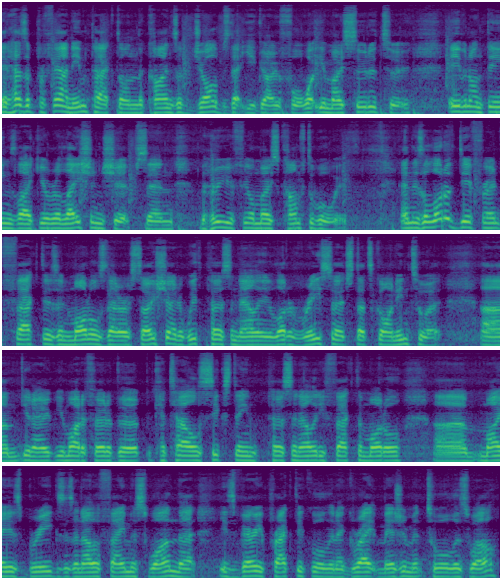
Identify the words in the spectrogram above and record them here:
It has a profound impact on the kinds of jobs that you go for, what you're most suited to, even on things like your relationships and who you feel most comfortable with. And there's a lot of different factors and models that are associated with personality, a lot of research that's gone into it. Um, you know, you might have heard of the Cattell 16 personality factor model. Um, Myers Briggs is another famous one that is very practical and a great measurement tool as well.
